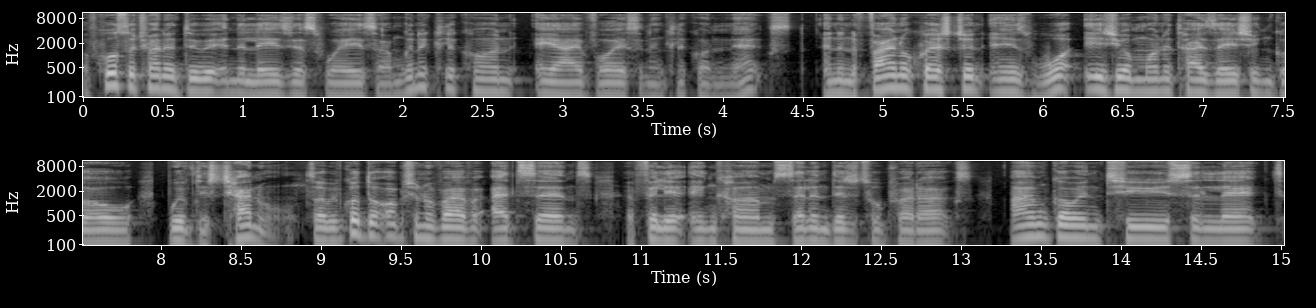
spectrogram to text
Of course, we're trying to do it in the laziest way. So I'm going to click on AI voice and then click on next. And then the final question is, what is your monetization goal with this channel? So we've got the option of either AdSense, affiliate income, selling digital products. I'm going to select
